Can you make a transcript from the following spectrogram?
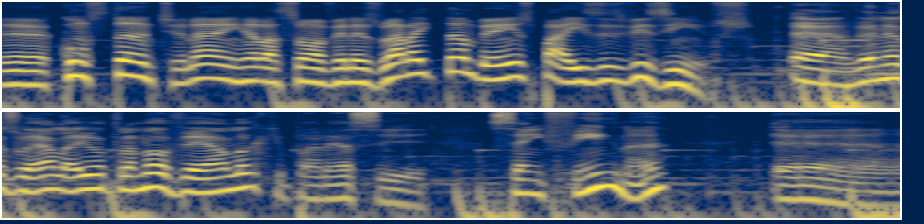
uh, constante né, em relação à Venezuela e também os países vizinhos. É, Venezuela e outra novela que parece sem fim, né? É,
